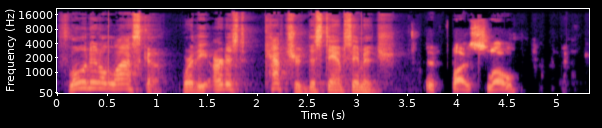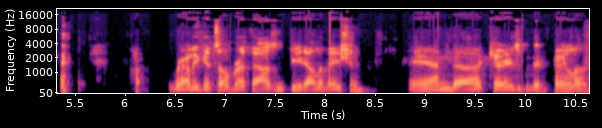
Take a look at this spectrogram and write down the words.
flown in Alaska, where the artist captured the stamp's image. It flies slow, rarely gets over a thousand feet elevation, and uh, carries a good payload.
